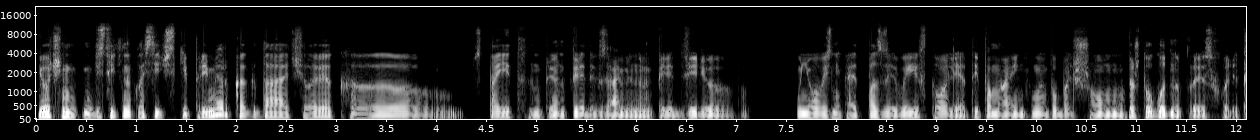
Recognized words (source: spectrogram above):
и очень действительно классический пример, когда человек э, стоит, например, перед экзаменом, перед дверью у него возникают позывы и в туалет, и по маленькому, и по большому. Все что угодно происходит.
